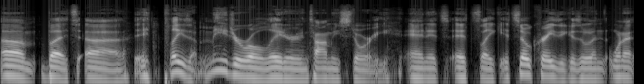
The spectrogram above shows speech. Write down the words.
Um, but uh, it plays a major role later in Tommy's story, and it's it's like it's so crazy because when when I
